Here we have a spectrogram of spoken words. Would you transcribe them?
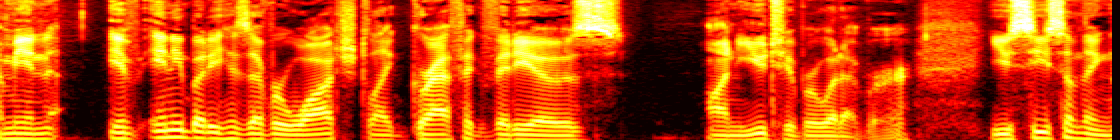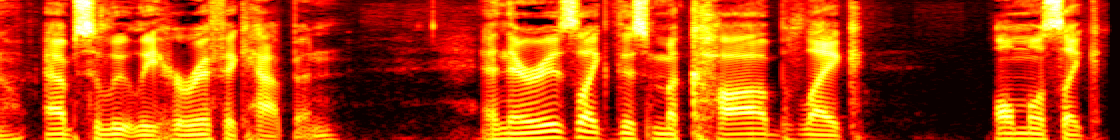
I mean, if anybody has ever watched like graphic videos on YouTube or whatever, you see something absolutely horrific happen. And there is like this macabre, like almost like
